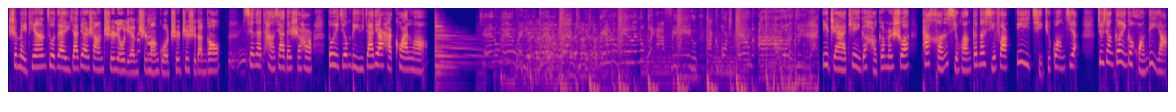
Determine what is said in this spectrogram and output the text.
是每天坐在瑜伽垫上吃榴莲、吃芒果、吃芝士蛋糕，现在躺下的时候都已经比瑜伽垫还宽了。一直啊，听一个好哥们说，他很喜欢跟他媳妇儿一起去逛街，就像跟一个皇帝一样，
